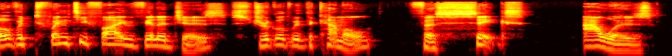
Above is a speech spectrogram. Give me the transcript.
over 25 villagers struggled with the camel for six hours.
